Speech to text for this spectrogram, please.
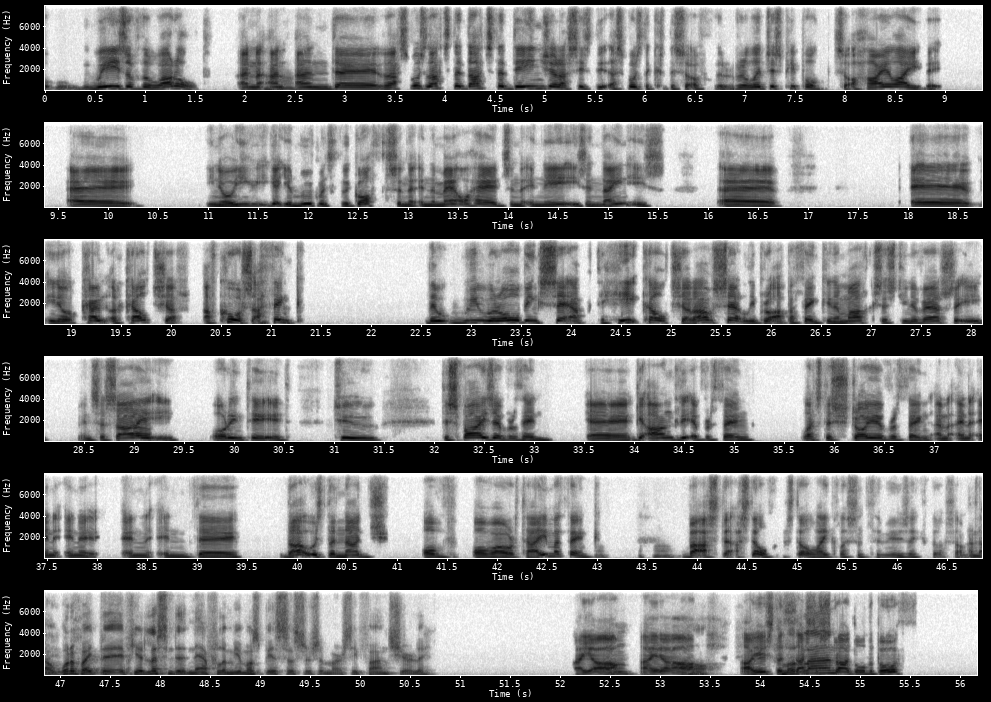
ways of the world. And Mhm. and and uh, I suppose that's the that's the danger. I says the, I suppose the, the sort of the religious people sort of highlight that. Uh, you know, you, you get your movements of the goths and the in the metalheads in the in the eighties and nineties. Uh, uh, you know, counterculture. Of course, I think that we were all being set up to hate culture. I was certainly brought up, I think, in a Marxist university in society, orientated to despise everything, uh, get angry at everything, let's destroy everything, and and and in in in the that was the nudge of of our time, I think. Mhm. But I, st- I still I still like listening to music though. Sometimes. I know. What about the? If you listen to Nephilim, you must be a Sisters of Mercy fan, surely. I am. I am. Oh, I used to, I used to Floodland? straddle the both.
